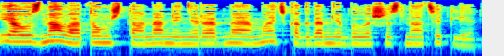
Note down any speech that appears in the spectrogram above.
Я узнала о том, что она мне не родная мать, когда мне было 16 лет.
